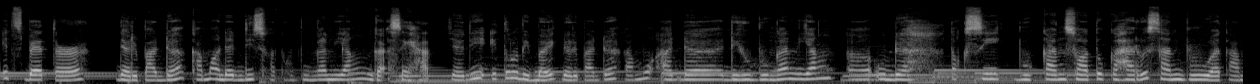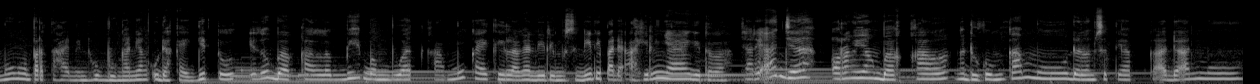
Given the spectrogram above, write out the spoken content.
it's better daripada kamu ada di suatu hubungan yang gak sehat. Jadi itu lebih baik daripada kamu ada di hubungan yang uh, udah toksik, bukan suatu keharusan buat kamu mempertahankan hubungan yang udah kayak gitu. Itu bakal lebih membuat kamu kayak kehilangan dirimu sendiri pada akhirnya gitu loh. Cari aja orang yang bakal ngedukung kamu dalam setiap keadaanmu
